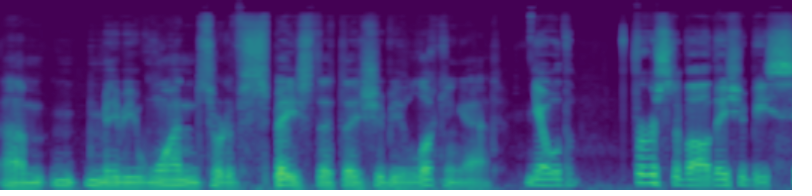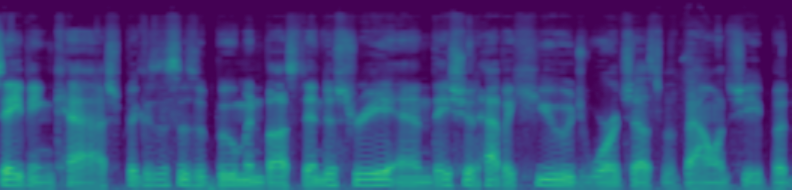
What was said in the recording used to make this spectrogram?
um, maybe one sort of space that they should be looking at. Yeah, well, the, first of all, they should be saving cash because this is a boom and bust industry, and they should have a huge war chest of balance sheet. But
